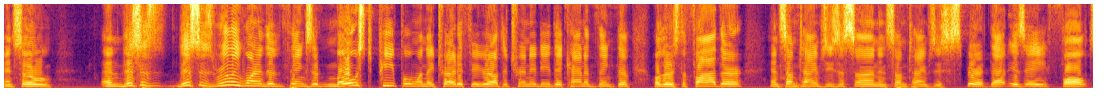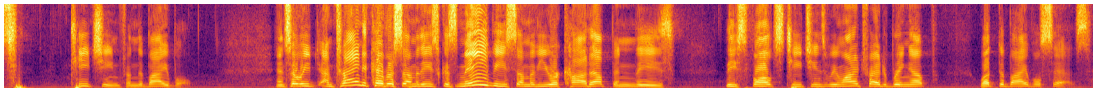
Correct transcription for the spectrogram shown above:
And so and this is this is really one of the things that most people when they try to figure out the trinity they kind of think that well there's the father and sometimes he's a son and sometimes he's a spirit. That is a false teaching from the bible. And so we, i'm trying to cover some of these because maybe some of you are caught up in these these false teachings. We want to try to bring up what the bible says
